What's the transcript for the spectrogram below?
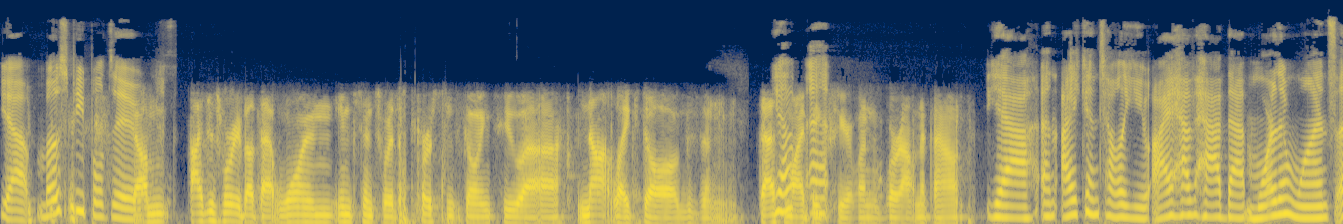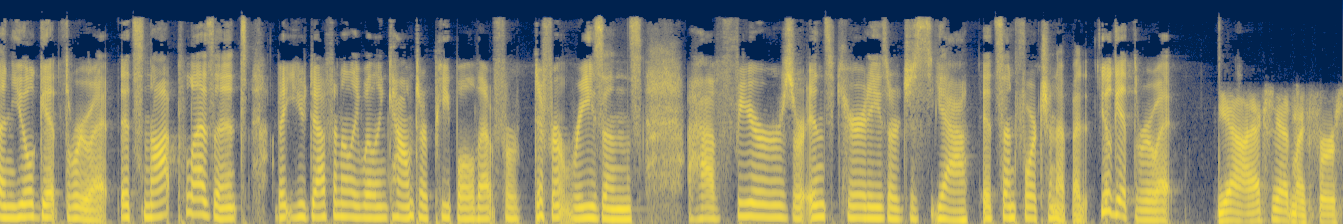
Yeah, most people do. Um, I just worry about that one instance where the person's going to uh not like dogs and that's Yeah, my big uh, fear when we're out and about. Yeah, and I can tell you, I have had that more than once, and you'll get through it. It's not pleasant, but you definitely will encounter people that, for different reasons, have fears or insecurities, or just, yeah, it's unfortunate, but you'll get through it. Yeah, I actually had my first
